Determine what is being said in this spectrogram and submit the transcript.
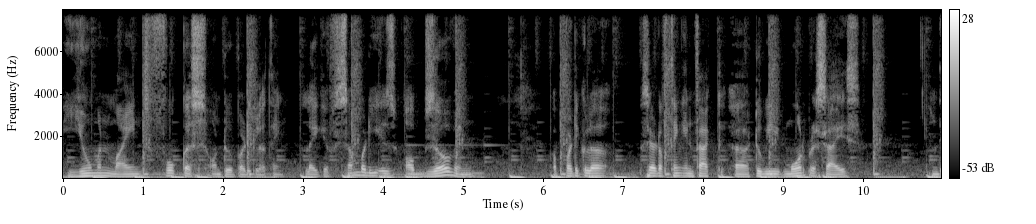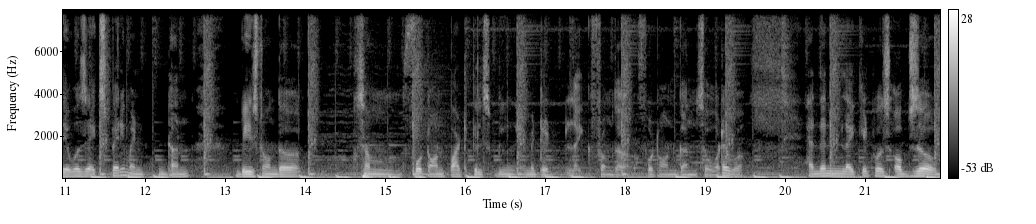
human mind's focus onto a particular thing like if somebody is observing a particular set of thing. In fact uh, to be more precise there was an experiment done based on the some photon particles being emitted like from the photon guns or whatever. And then like it was observed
